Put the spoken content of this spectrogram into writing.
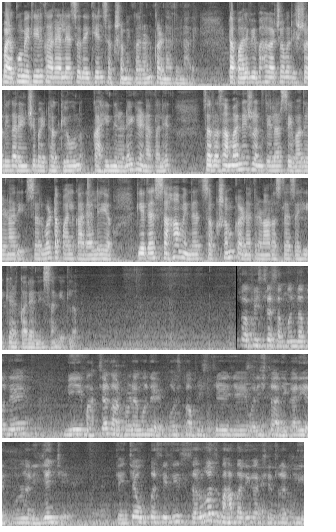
बाळकूम येथील कार्यालयाचं देखील सक्षमीकरण करण्यात येणार आहे. टपाल विभागाच्या वरिष्ठ अधिकाऱ्यांची बैठक घेऊन काही निर्णय घेण्यात आलेत. सर्वसामान्य जनतेला सेवा देणारी सर्व टपाल कार्यालयं येत्या सहा महिन्यात सक्षम करण्यात येणार असल्याचंही केळकर यांनी सांगितलं. पोस्ट ऑफिसच्या संबंधामध्ये मी मागच्याच आठवड्यामध्ये पोस्ट ऑफिसचे जे वरिष्ठ अधिकारी आहेत पूर्ण रिजनचे त्यांच्या उपस्थितीत सर्वच महापालिका क्षेत्रातली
